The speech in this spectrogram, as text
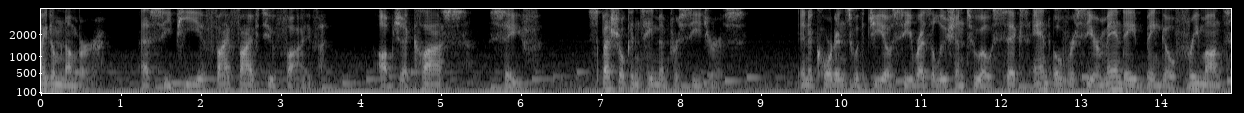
Item Number SCP-5525 Object Class Safe. Special Containment Procedures. In accordance with GOC Resolution 206 and Overseer Mandate Bingo Fremont,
